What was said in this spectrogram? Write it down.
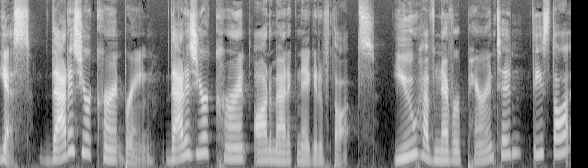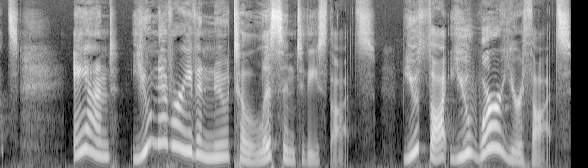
Yes, that is your current brain. That is your current automatic negative thoughts. You have never parented these thoughts, and you never even knew to listen to these thoughts. You thought you were your thoughts.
